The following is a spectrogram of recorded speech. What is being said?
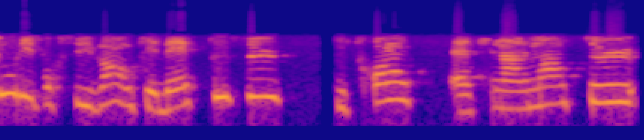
tous les poursuivants au Québec, tous ceux qui seront finalement ceux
